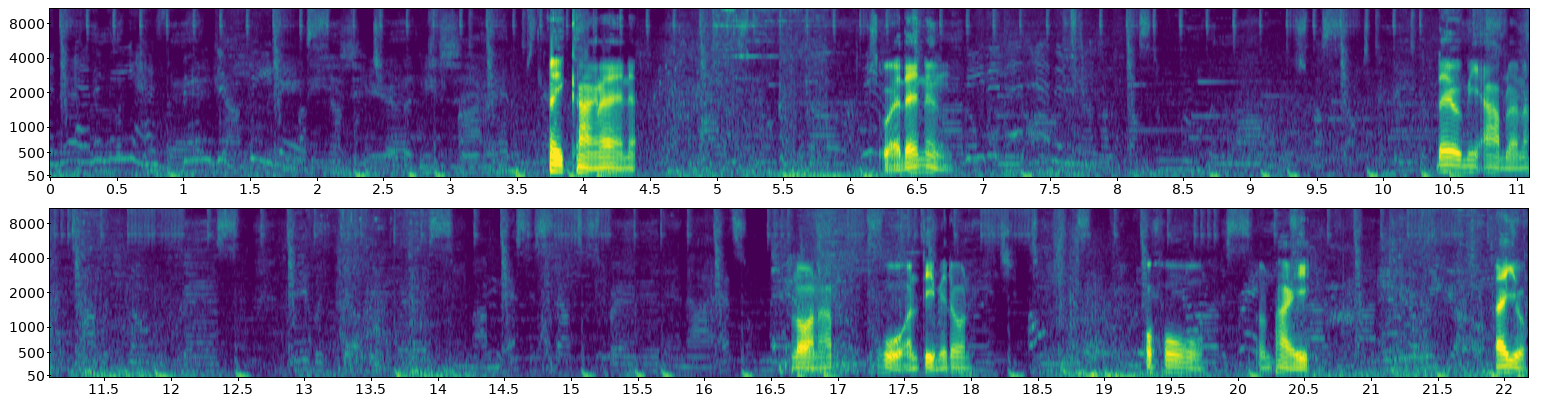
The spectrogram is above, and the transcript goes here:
An enemy has been defeated. เฮ้กลางได้เนี่ยสวยได้หนึ่งได้มีอาร์มแล้วนะ รอนะครับ โอ้โห อันติไม่โดน โอ้โห โดนผลักอีก ได้อยู่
